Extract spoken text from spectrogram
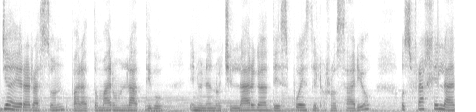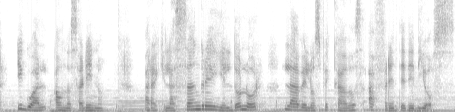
ya era razón para tomar un látigo en una noche larga después del rosario, os fragelar igual a un nazareno, para que la sangre y el dolor lave los pecados a frente de Dios.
